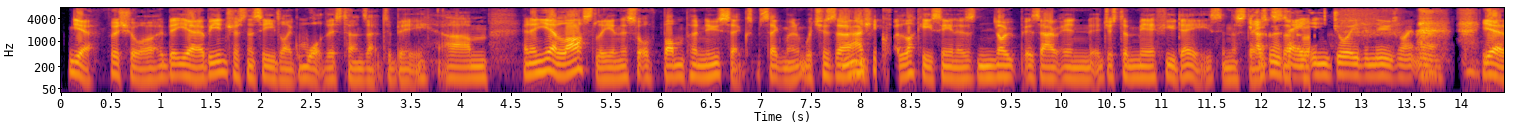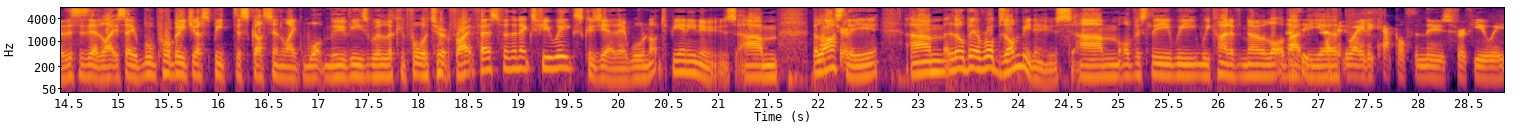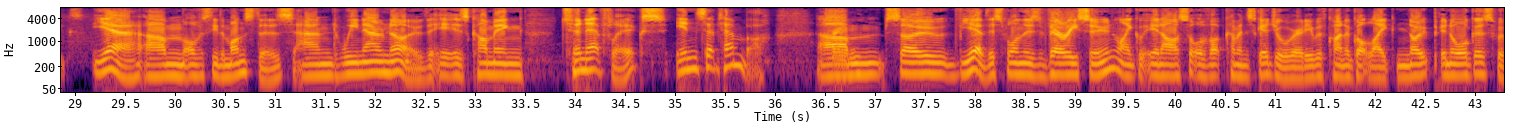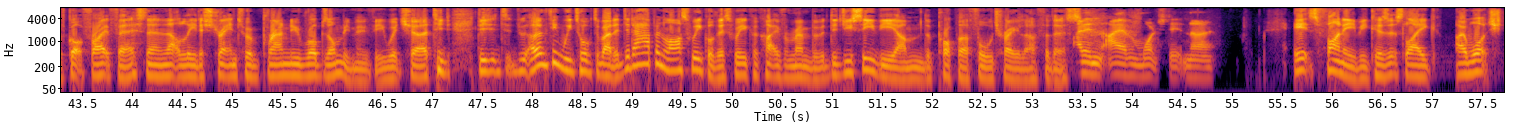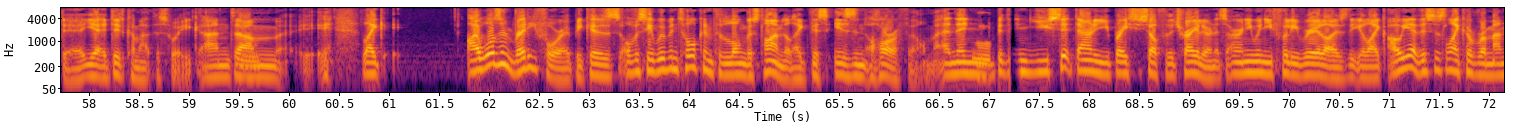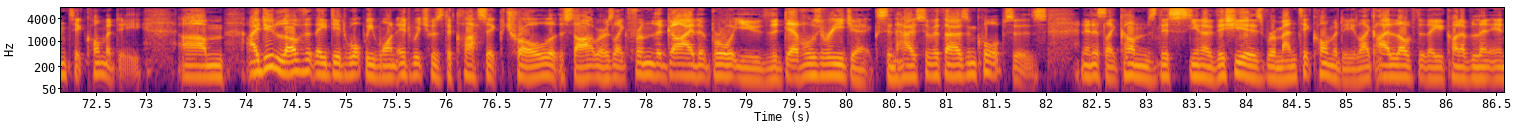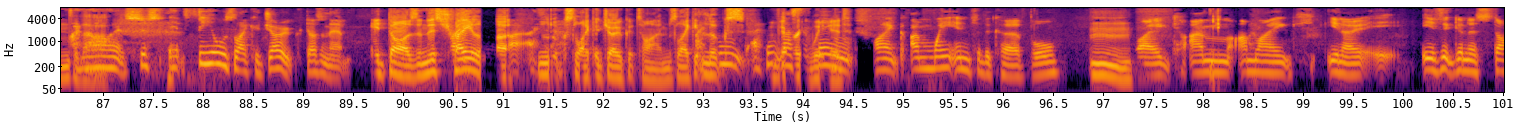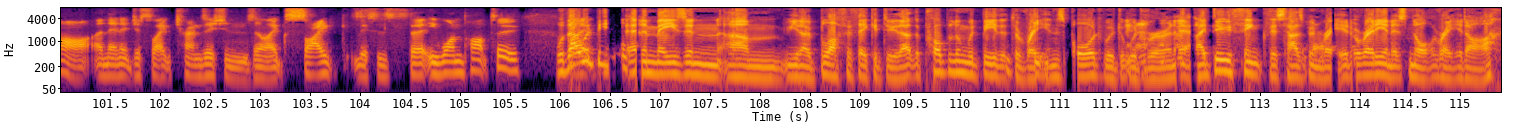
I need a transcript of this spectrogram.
Yeah, for sure. But yeah, it'd be interesting to see like what this turns out to be. Um, and then yeah, lastly, in this sort of bumper news sex- segment, which is uh, mm. actually quite lucky, seeing as Nope is out in just a mere few days in the states. I was going to so, say, enjoy the news right now. yeah, this is it. Like I say, we'll probably just be discussing like what movies we're looking forward to at Fright Fest for the next few weeks because yeah, there will not be any news. Um, but That's lastly, um, a little bit of Rob Zombie news. Um, obviously, we we kind of know a lot about That's the perfect uh, way to cap off the news for a few weeks. Yeah. Um, obviously the Munsters, and we now know that it is coming to Netflix in September. Um, so yeah, this one is very soon. Like in our sort of upcoming schedule, already, we've kind of got like Nope in August. We've got Fright Fest, and that'll lead us straight into a brand new Rob Zombie movie. Which uh, did, did, did, I don't think we talked about it. Did it happen last week or this week? I can't even remember. But did you see the um the proper full trailer for this? I didn't. I haven't watched it. No it's funny because it's like I watched it. Yeah, it did come out this week, and mm. um, it, like I wasn't ready for it because obviously we've been talking for the longest time that like this isn't a horror film, and then mm. but then you sit down and you brace yourself for the trailer, and it's only when you fully realize that you're like, oh yeah, this is like a romantic comedy. Um, I do love that they did what we wanted, which was the classic troll at the start, where it's like from the guy that brought you the Devil's Rejects and House of a Thousand Corpses, and then it's like comes this you know this year's romantic comedy. Like I love that they kind of lent into I that. it's just it feels like a joke, doesn't it? It does, and this trailer I, I, looks like a joke at times. Like it I looks think, I think that's the weird. Thing. Like I'm waiting for the curveball. Mm. Like I'm, I'm like, you know, is it going to start and then it just like transitions and like, psych, this is 31 part two. Well, that would be an amazing, um, you know, bluff if they could do that. The problem would be that the ratings board would, would ruin it. I do think this has been rated already, and it's not rated R,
